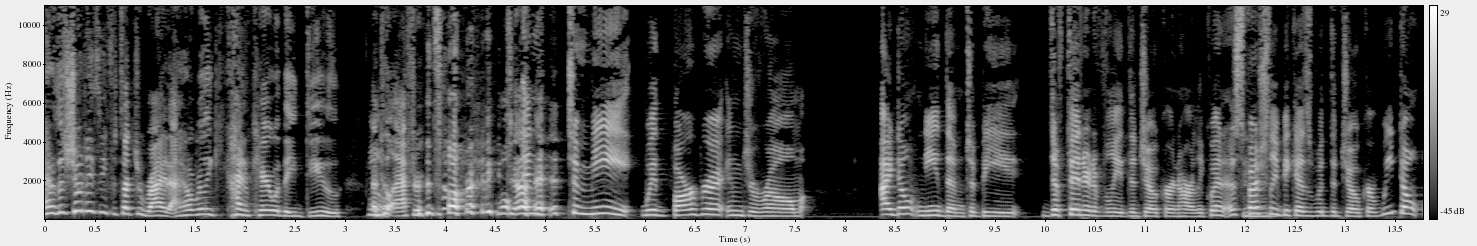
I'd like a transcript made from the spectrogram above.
I know the show takes me for such a ride. I don't really kind of care what they do until after it's already Well, done. and to me, with Barbara and Jerome, I don't need them to be definitively the Joker and Harley Quinn, especially mm-hmm. because with the Joker, we don't.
